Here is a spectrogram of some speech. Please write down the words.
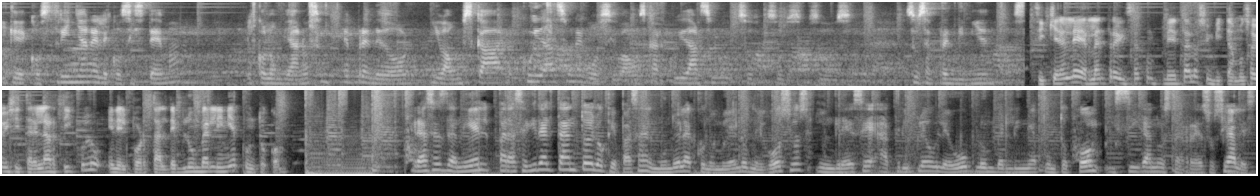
y que constriñan el ecosistema, el colombiano es un emprendedor y va a buscar cuidar su negocio, va a buscar cuidar sus, sus emprendimientos. Si quieren leer la entrevista completa, los invitamos a visitar el artículo en el portal de bloomberlinia.com. Gracias Daniel. Para seguir al tanto de lo que pasa en el mundo de la economía y los negocios, ingrese a www.bloomberlinia.com y siga nuestras redes sociales.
